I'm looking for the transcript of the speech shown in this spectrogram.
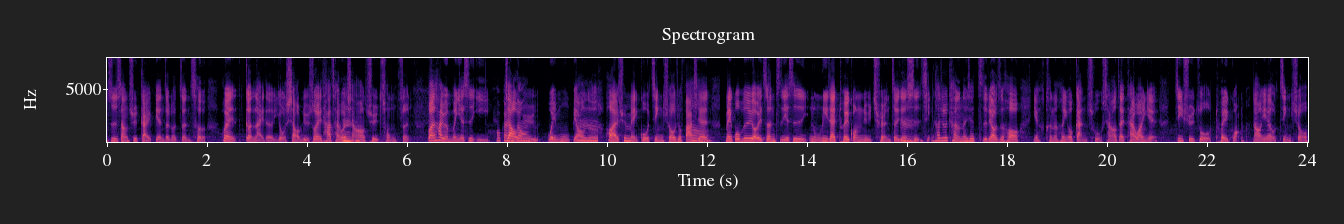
治上去改变这个政策会更来的有效率，所以他才会想要去从政。不然他原本也是以教育为目标的，后来去美国进修，就发现美国不是有一阵子也是努力在推广女权这件事情。他就是看了那些资料之后，也可能很有感触，想要在台湾也继续做推广，然后也有进修。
